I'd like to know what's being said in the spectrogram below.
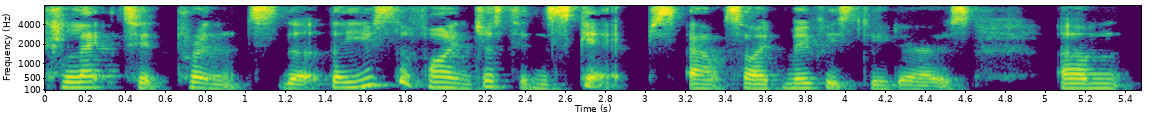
collected prints that they used to find just in skips outside movie studios. Um,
